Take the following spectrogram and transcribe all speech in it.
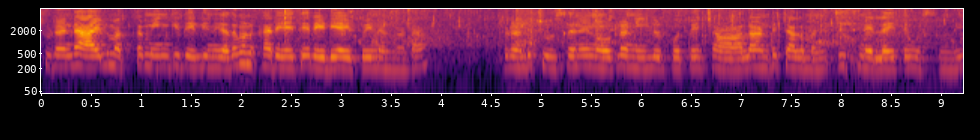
చూడండి ఆయిల్ మొత్తం మీనికి తేలింది కదా మన కర్రీ అయితే రెడీ అయిపోయింది అనమాట చూడండి చూస్తేనే నోట్లో నీళ్ళు ఊరిపోతున్నాయి. చాలా అంటే చాలా మంచి స్మెల్ అయితే వస్తుంది.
